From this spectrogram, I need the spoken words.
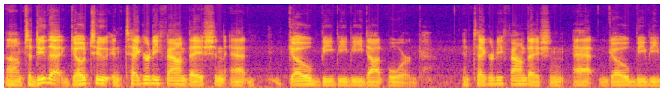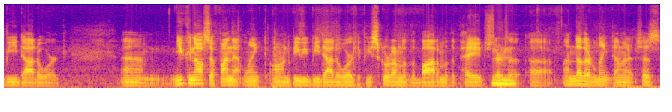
Um, to do that, go to Integrity Foundation at gobbb.org. Integrity Foundation at gobbb.org. Um, you can also find that link on bbb.org. If you scroll down to the bottom of the page, there's mm-hmm. a uh, another link down there that says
